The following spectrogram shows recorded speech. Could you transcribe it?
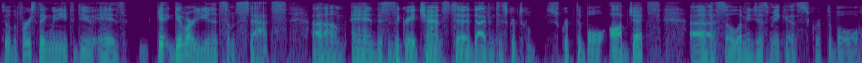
So the first thing we need to do is get give our units some stats. Um, and this is a great chance to dive into scriptable, scriptable objects. Uh, so let me just make a scriptable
